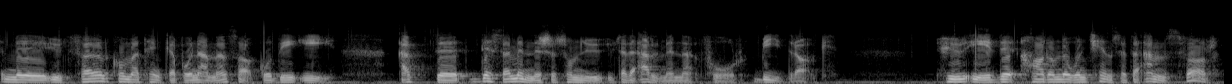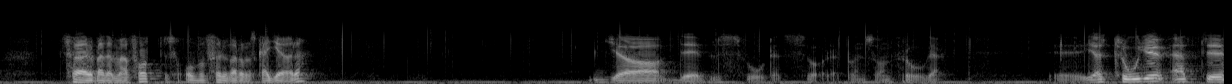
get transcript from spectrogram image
med utförandet kommer att tänka på en annan sak och det är att eh, dessa människor som nu utav det allmänna får bidrag, hur är det, har de någon känsla av ansvar för vad de har fått och för vad de ska göra? Ja, det är väl svårt att svara på en sån fråga. Eh, jag tror ju att eh,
